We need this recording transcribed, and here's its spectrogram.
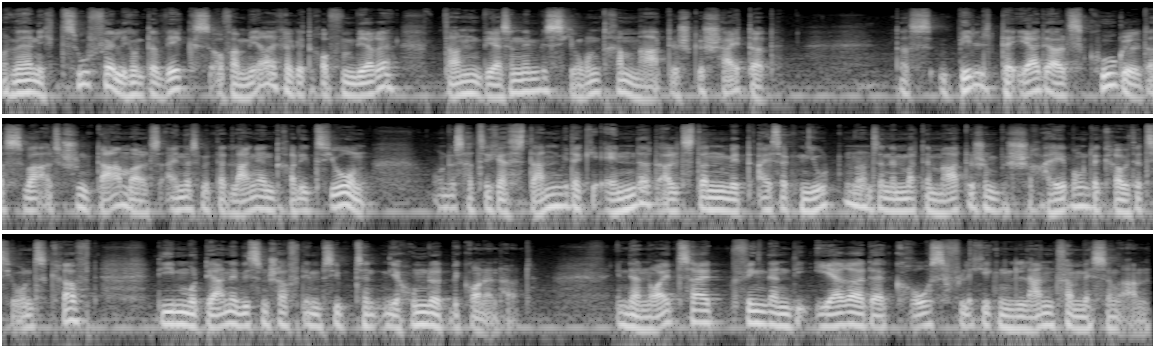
und wenn er nicht zufällig unterwegs auf Amerika getroffen wäre, dann wäre seine Mission dramatisch gescheitert. Das Bild der Erde als Kugel, das war also schon damals eines mit einer langen Tradition und es hat sich erst dann wieder geändert, als dann mit Isaac Newton und seiner mathematischen Beschreibung der Gravitationskraft die moderne Wissenschaft im 17. Jahrhundert begonnen hat. In der Neuzeit fing dann die Ära der großflächigen Landvermessung an.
